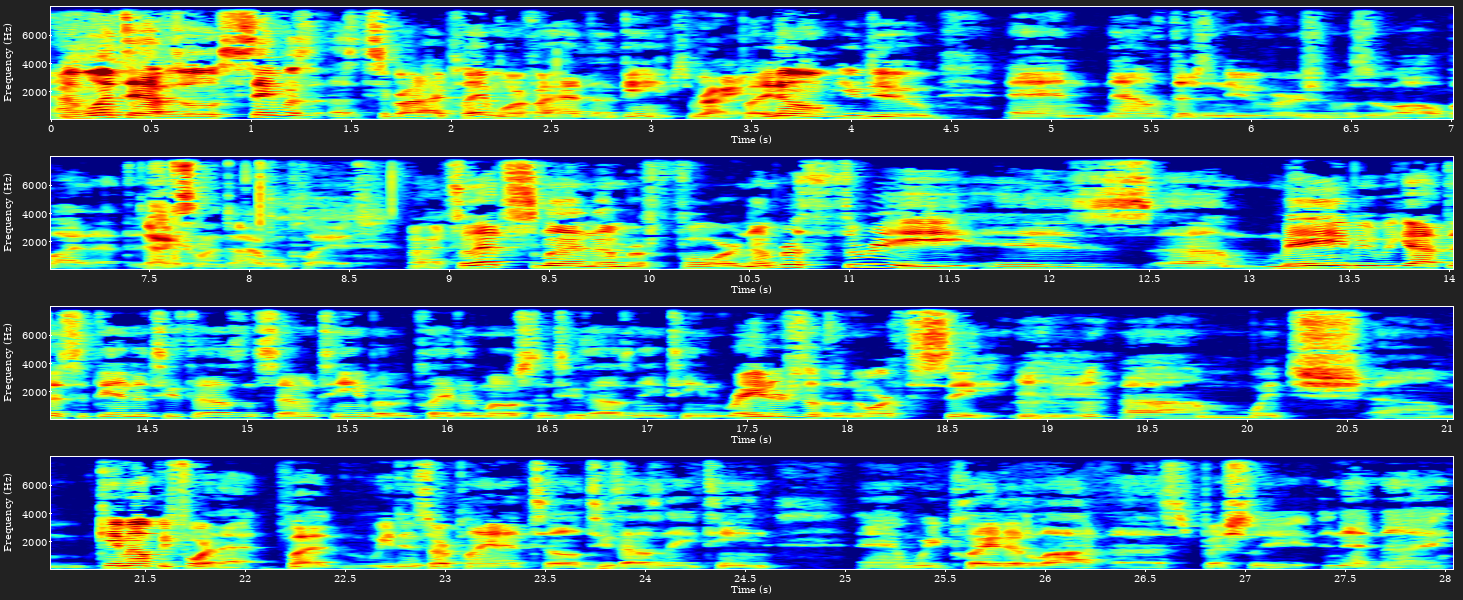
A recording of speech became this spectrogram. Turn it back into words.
I want to have Azul. Same with uh, Sagrada. I play it more if I had the games, Right. But I don't. You do. And now that there's a new version of Azul, I'll buy that. This year. excellent. I will play it. All right, so that's my number four. Number three is um, maybe we got this at the end of 2017, but we played the most in 2018. Raiders of the North Sea, Mm-hmm. um, which um, came out before that, but we didn't start playing it till 2018, and we played it a lot, uh, especially Annette and I.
